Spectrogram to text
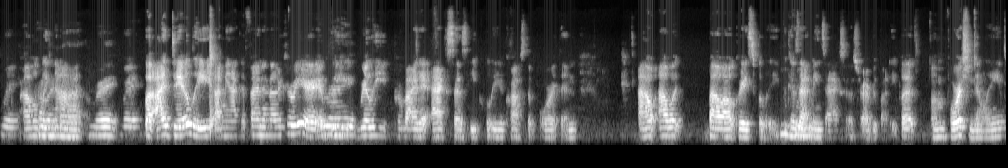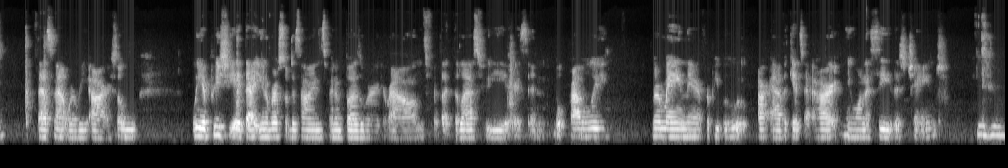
Right. Probably, not. Right. Right. But ideally, I mean, I could find another career if we really provided access equally across the board. Then I, I would bow out gracefully because that Mhm. means access for everybody. But unfortunately, that's not where we are. So we appreciate that universal design has been a buzzword around for like the last few years, and will probably remain there for people who are advocates at heart and they want to see this change. Mm-hmm.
